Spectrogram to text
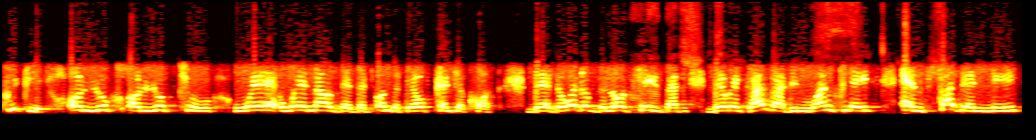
quickly on look on look to where where now the, the on the day of Pentecost, the, the word of the Lord says that they were gathered in one place and suddenly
